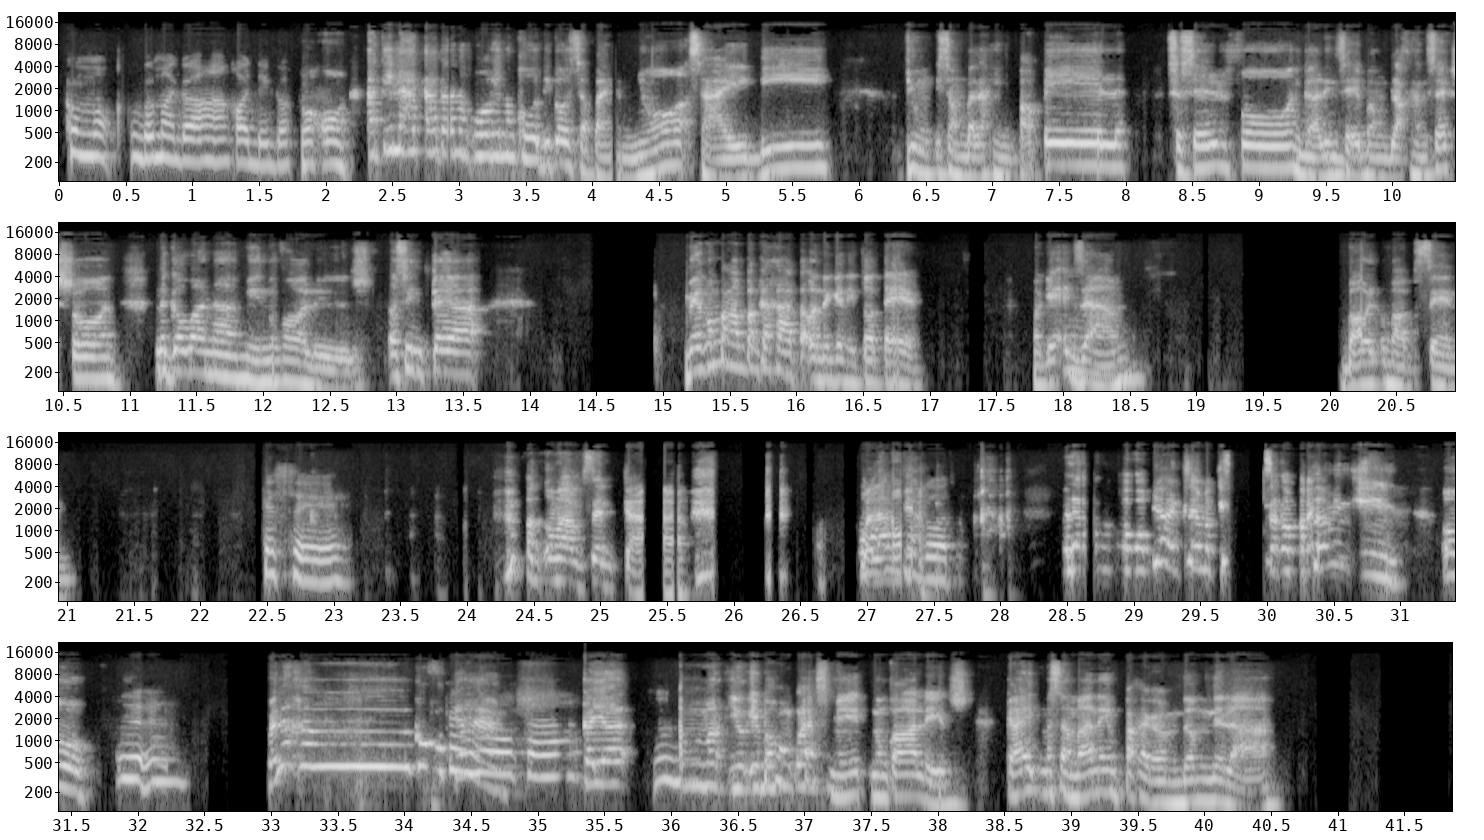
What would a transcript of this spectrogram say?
Kum- gumagawa kang kodigo. Oo. At ilahat ata ng ori ng kodigo sa panyo, sa ID, yung isang malaking papel, sa cellphone, galing sa ibang block ng section, nagawa namin no college. As in, kaya, meron nga pagkakataon na ganito, te. Mag-exam, bawal umabsent. Kasi Pag umabsent ka, wala Wala kang sagot. wala kang kukopyahan kasi mag-isa ka pa namin eh. Oh, Mm-mm. wala kang. Kaloka. Kaya Mm. ang yung iba kong classmate nung college, kahit masama na yung pakiramdam nila,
